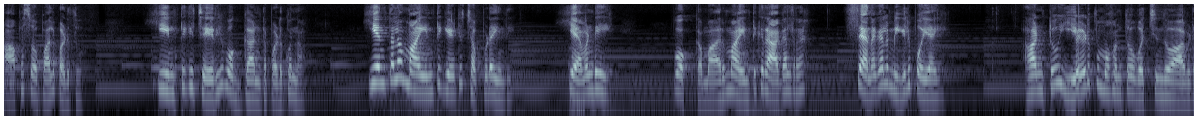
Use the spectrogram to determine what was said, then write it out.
ఆపసోపాలు పడుతూ. ఇంటికి చేరి ఒక గంట పడుకున్నాం. ఇంతలో మా ఇంటి గేటు చప్పుడైంది ఏమండి ఒక్కమారు మా ఇంటికి రాగలరా? శనగలు మిగిలిపోయాయి. అంటూ ఏడుపు మొహంతో వచ్చిందో ఆవిడ.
